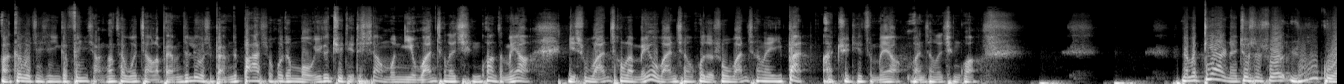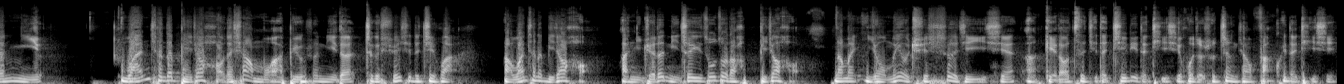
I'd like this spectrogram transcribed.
啊，各位进行一个分享。刚才我讲了百分之六十、百分之八十，或者某一个具体的项目你完成的情况怎么样？你是完成了没有完成，或者说完成了一半啊？具体怎么样完成的情况？那么第二呢，就是说如果你完成的比较好的项目啊，比如说你的这个学习的计划啊，完成的比较好啊，你觉得你这一周做的比较好，那么有没有去设计一些啊，给到自己的激励的体系，或者说正向反馈的体系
